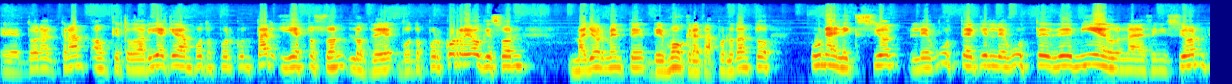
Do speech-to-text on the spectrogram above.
eh, Donald Trump, aunque todavía quedan votos por contar, y estos son los de votos por correo, que son mayormente demócratas. Por lo tanto, una elección, le guste a quien le guste, de miedo en la definición,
